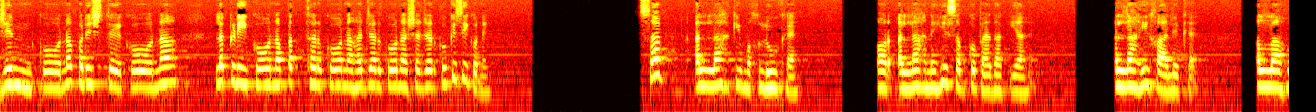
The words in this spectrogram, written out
جن کو، نہ فرشتے کو، نہ لکڑی کو، نہ پتھر کو، نہ حجر کو، نہ شجر کو، کسی کو نہیں۔ سب اللہ کی مخلوق ہے اور اللہ نے ہی سب کو پیدا کیا ہے۔ اللہ ہی خالق ہے۔ اللہ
